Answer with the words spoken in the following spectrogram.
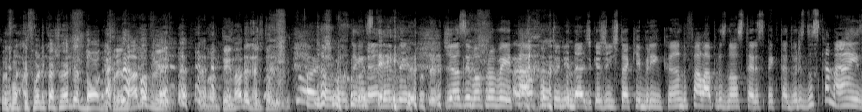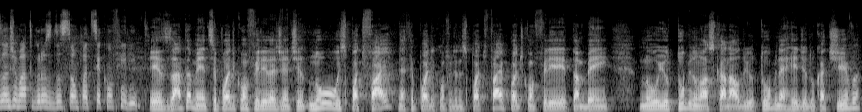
Ele falou, porque se for de cachorro é de dog. Eu falei, nada a ver. Não tem nada disso, não, Lívia. Ótimo, Não, não tem nada a ver. Já assim, vou aproveitar a oportunidade que a gente está aqui brincando, falar para os nossos telespectadores dos canais onde o Mato Grosso do Som pode ser conferido. Exatamente. Você pode conferir a gente no Spotify, né? Você pode conferir no Spotify, pode conferir também no YouTube, no nosso canal do YouTube, né? Rede Educativa.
